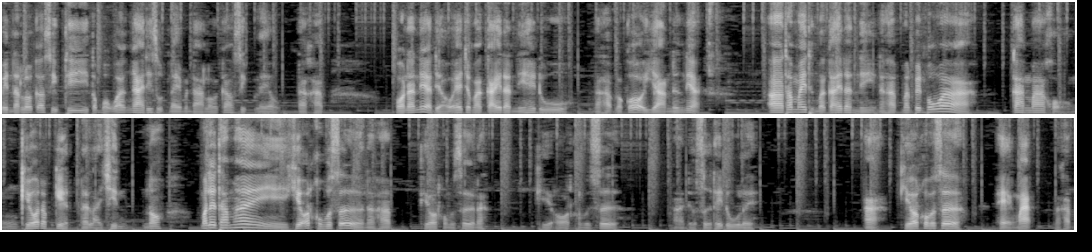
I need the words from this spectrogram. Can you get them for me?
เป็นดันร้อยเก้าสิบที่ต้องบอกว่าง่ายที่สุดในบรรดาร้อยเก้าสิบแล้วนะครับ เพราะนั้นเนี่ยเดี๋ยวแอจะมาไกด์ดันนี้ให้ดูนะครับ แล้วก็อีกอย่างหนึ่งเนี่ยอ่าทำไมถึงมาไกด์ดันนี้นะครับ มันเป็นเพราะว่า การมาของ Chaos Upgrade หลาย ๆ ชิ้นเนาะมันเลยทำให้ Chaos Converter นะครับ Chaos Converter นะ Chaos Converter อ่าเดี๋ยวเสิร์ชให้ดูเลยอะ Chaos Converter แพงมากนะครับ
